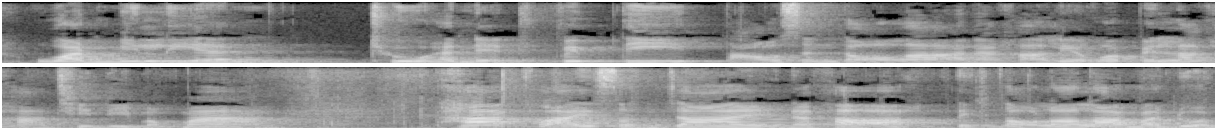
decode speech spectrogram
1 million 250,000ดอลลาร์นะคะ เรียกว่าเป็นราคาที่ดีมาก ๆ ถ้าใครสนใจนะคะ ติดต่อลาล่ามาด่วน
